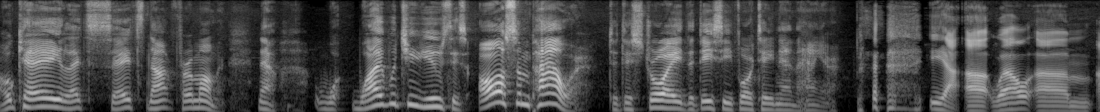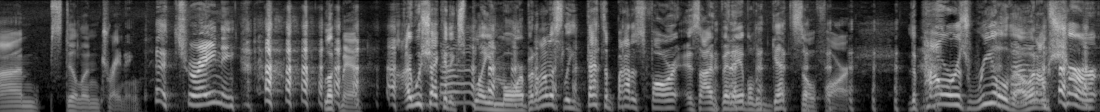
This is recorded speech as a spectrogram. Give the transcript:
Okay, let's say it's not for a moment. Now, wh- why would you use this awesome power to destroy the DC 14 and the hangar? yeah, uh, well, um, I'm still in training. training? Look, man, I wish I could explain more, but honestly, that's about as far as I've been able to get so far. The power is real, though, and I'm sure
